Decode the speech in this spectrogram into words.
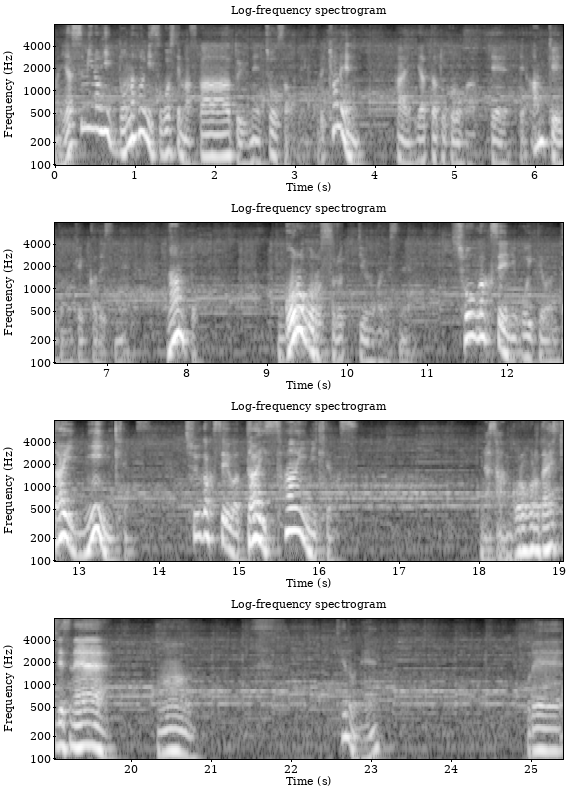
ま、休みの日どんな風に過ごしてますかというね調査をねこれ去年、はい、やったところがあってでアンケートの結果ですねなんとゴロゴロするっていうのがですね小学生においては第2位に来てます。中学生は第3位に来てます。皆さんゴロゴロ大好きですね。うん。けどねこれ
